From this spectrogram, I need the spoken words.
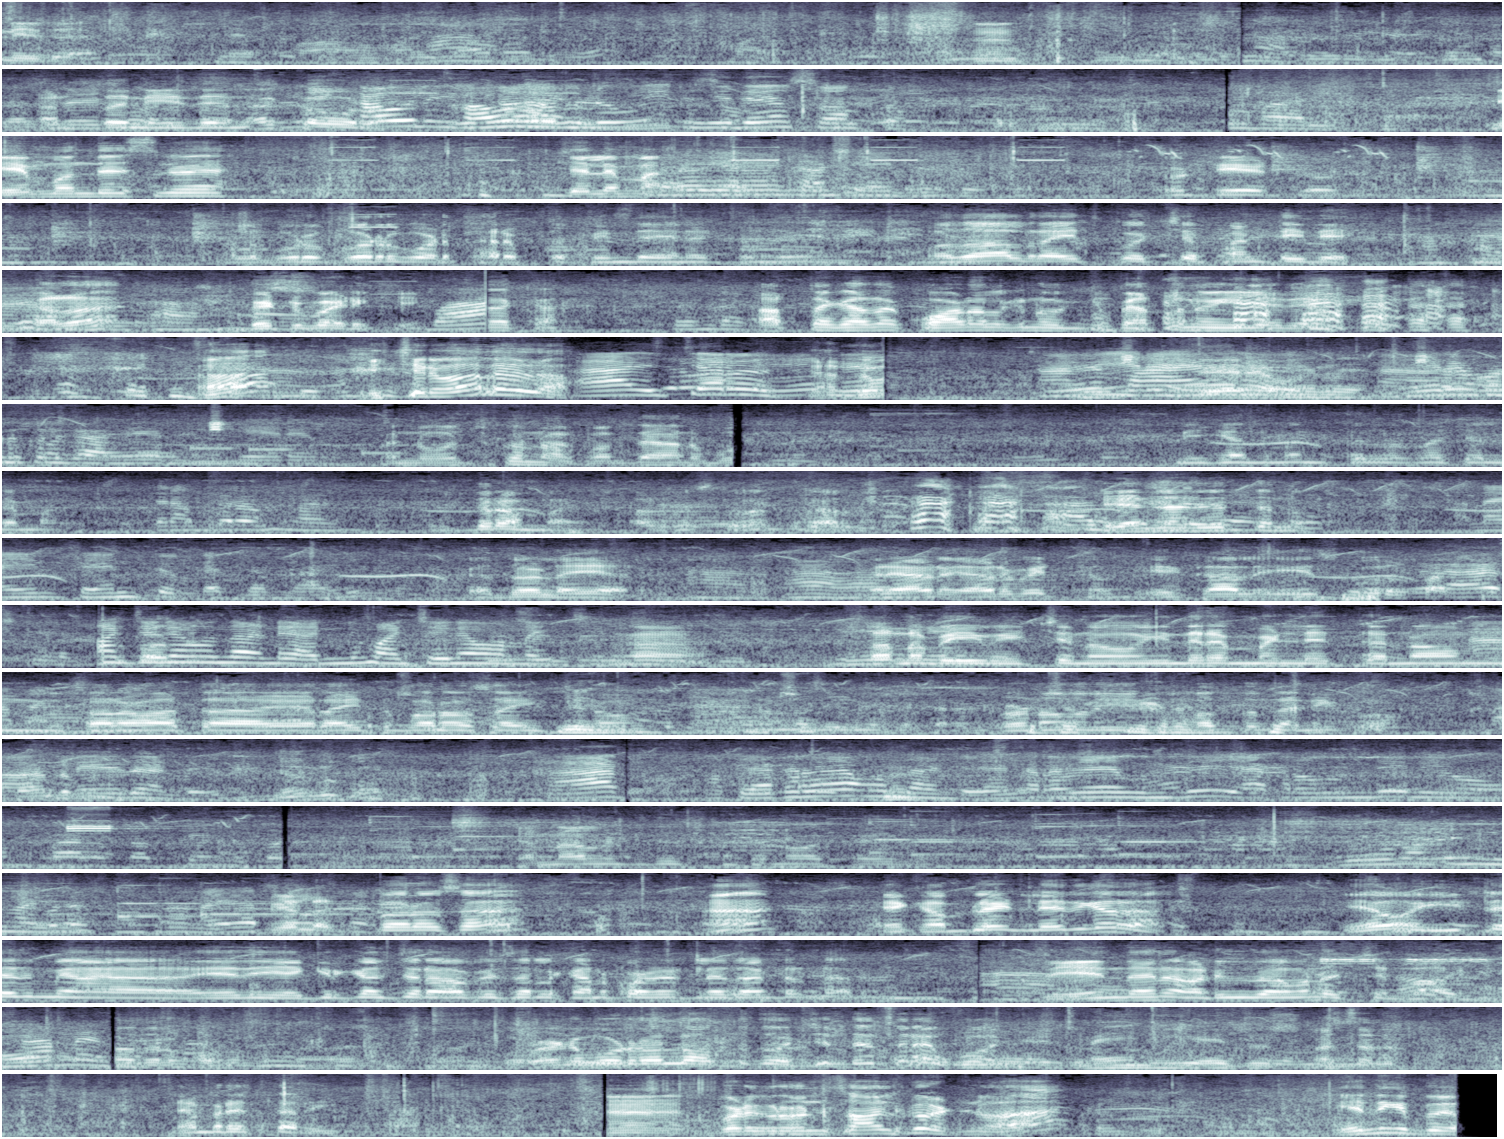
నీదే ఆ. అంత నీదేనా? ఇదే ఏం మంది వేసినవే? చెల్లెమ్మ. ట్వంటీ ఎయిట్ రోజులు మళ్ళీ గుర్ర గుర్ర కొడతారు. పిండి అయినట్టుంది. మొదలు రైతుకు వచ్చే పంట ఇదే. కదా? పెట్టుబడికి. అత్త కదా కోడలకి నువ్వు పెత్తనం ఇయ్యలేదే? ఇచ్చినవా లేదా? నన్ను ఉంచుకున్నా కొంత నీకెంతమంది పిల్లలు చెల్లెమ్మ ఇద్దరు అమ్మాయి అదృష్టవంతురాలు ఏం చదివిస్తాను పెద్దోళ్ళు పెద్దవాళ్ళు అయ్యారు మరి ఏ మంచిగానే ఉందండి అన్ని మంచిగానే ఉన్నాయి. సన్న బియ్యం ఇచ్చినాం ఇందిరం మెళ్ళు తర్వాత రైతు భరోసా ఇచ్చినాం. రెండు వందలు ఇరవై నీకు? ఎందుకు? ఒక ఎకరమే ఉందండి. ఎకరమే ఉంది. ఎకరం ఉంది. మేము బాగా తప్పేందుకు ఎన్నాళ్ళ నుంచి భరోసా? కంప్లైంట్ లేదు కదా? ఏమో ఇట్లేదు మీ ఏది అగ్రికల్చర్ ఆఫీసర్లు కనపడట్లేదు అంటున్నారు. ఏందని అడుగుదామని వచ్చింది రెండు మూడు రోజులు వస్తుంది. వచ్చిన తర్వాత నాకు ఫోన్ చేయి. వస్తుంది నెంబర్ ఇస్తారు. ఆ, ఇప్పటికి రెండు సార్లు కొట్టినవా? ఎందుకు ఇప్పుడు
